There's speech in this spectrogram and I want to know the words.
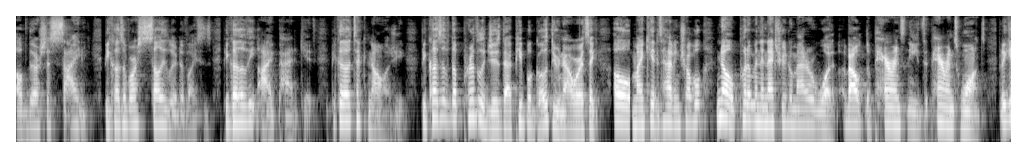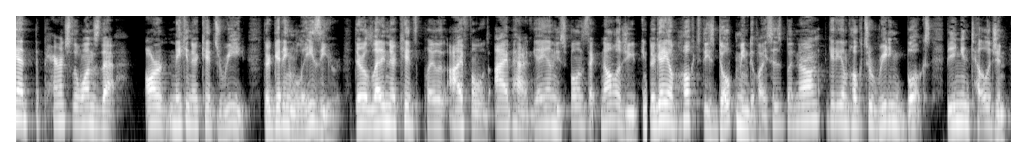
of their society, because of our cellular devices, because of the iPad kids, because of technology, because of the privileges that people go through now where it's like, oh, my kid is having trouble. No, put them in the next grade no matter what. About the parents' needs, the parents' wants. But again, the parents are the ones that aren't making their kids read. They're getting lazier. They're letting their kids play with iPhones, iPads, getting on these phones technology. They're getting them hooked to these dopamine devices, but not getting them hooked to reading books, being intelligent,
